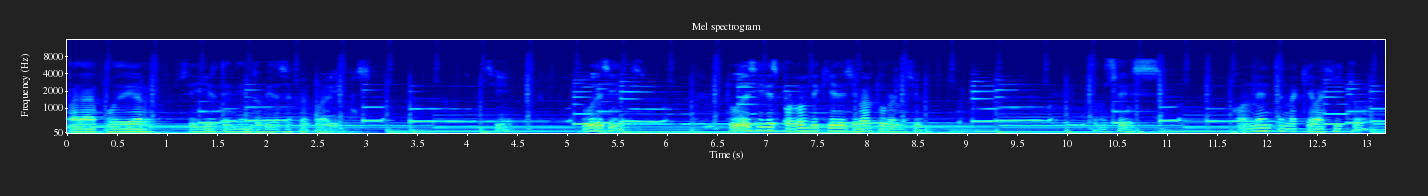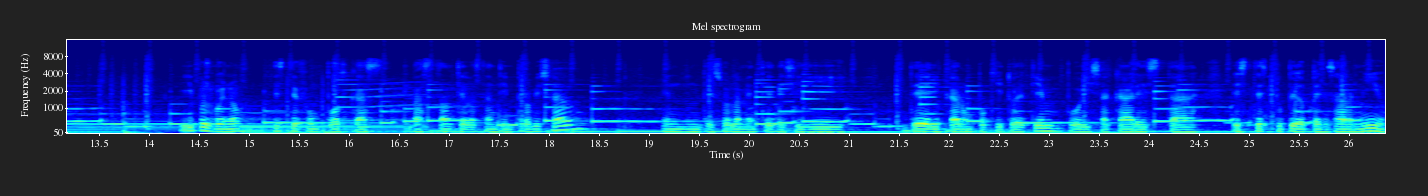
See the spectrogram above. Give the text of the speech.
para poder seguir teniendo vida sexual con alguien más. Decides. Tú decides por dónde quieres llevar tu relación. Entonces, coméntenme aquí abajito. Y pues bueno, este fue un podcast bastante, bastante improvisado, en donde solamente decidí dedicar un poquito de tiempo y sacar esta, este estúpido pensar mío.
